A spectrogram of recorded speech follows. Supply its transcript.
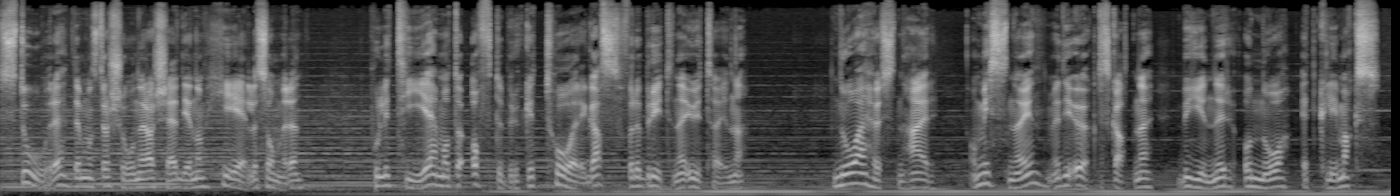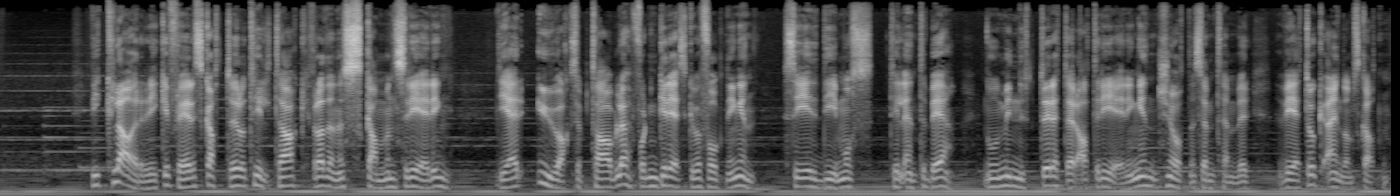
Store demonstrasjoner har skjedd gjennom hele sommeren. Politiet måtte ofte bruke tåregass for å bryte ned utøyene. Nå er høsten her, og misnøyen med de økte skattene begynner å nå et klimaks. Vi klarer ikke flere skatter og tiltak fra denne skammens regjering. De er uakseptable for den greske befolkningen, sier Dimos til NTB noen minutter etter at regjeringen 28.9 vedtok eiendomsskatten.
